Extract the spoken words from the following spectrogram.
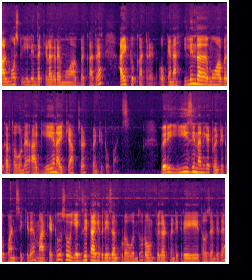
ಆಲ್ಮೋಸ್ಟ್ ಇಲ್ಲಿಂದ ಕೆಳಗಡೆ ಮೂವ್ ಆಗಬೇಕಾದ್ರೆ ಐ ಟುಕ್ ಅ ಟ್ರೇಡ್ ಓಕೆನಾ ಇಲ್ಲಿಂದ ಮೂವ್ ಆಗಬೇಕಾದ್ರೆ ತೊಗೊಂಡೆ again I captured twenty two points very easy ನನಗೆ ಟ್ವೆಂಟಿ ಟೂ ಪಾಯಿಂಟ್ ಸಿಕ್ಕಿದೆ ಮಾರ್ಕೆಟು ಸೊ ಎಕ್ಸಿಟ್ ಆಗಿದ್ದ ರೀಸನ್ ಕೂಡ ಒಂದು. Round figure twenty three thousand ಇದೆ.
